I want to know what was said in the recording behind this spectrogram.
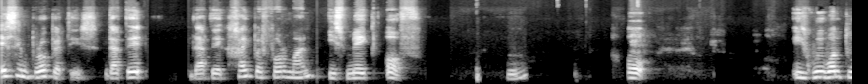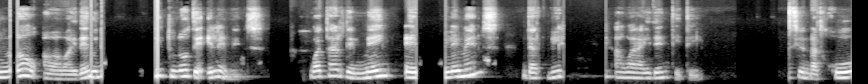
essence properties that the that the high performance is made of. Hmm? Or if we want to know our identity, we need to know the elements. What are the main elements that build our identity? That who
